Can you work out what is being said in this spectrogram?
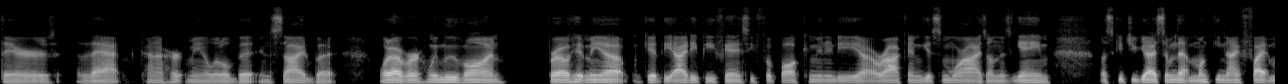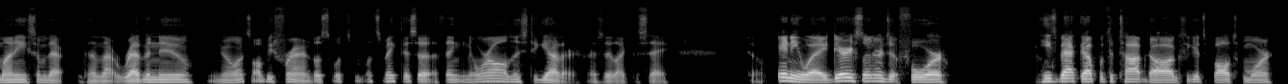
there's that kind of hurt me a little bit inside, but whatever. We move on bro, hit me up. Get the IDP fantasy football community uh, rocking. Get some more eyes on this game. Let's get you guys some of that monkey knife fight money, some of that some of that revenue. You know, let's all be friends. Let's let's let's make this a thing. You know, we're all in this together, as they like to say. So anyway, Darius Leonard's at four. He's back up with the top dogs. He gets Baltimore.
